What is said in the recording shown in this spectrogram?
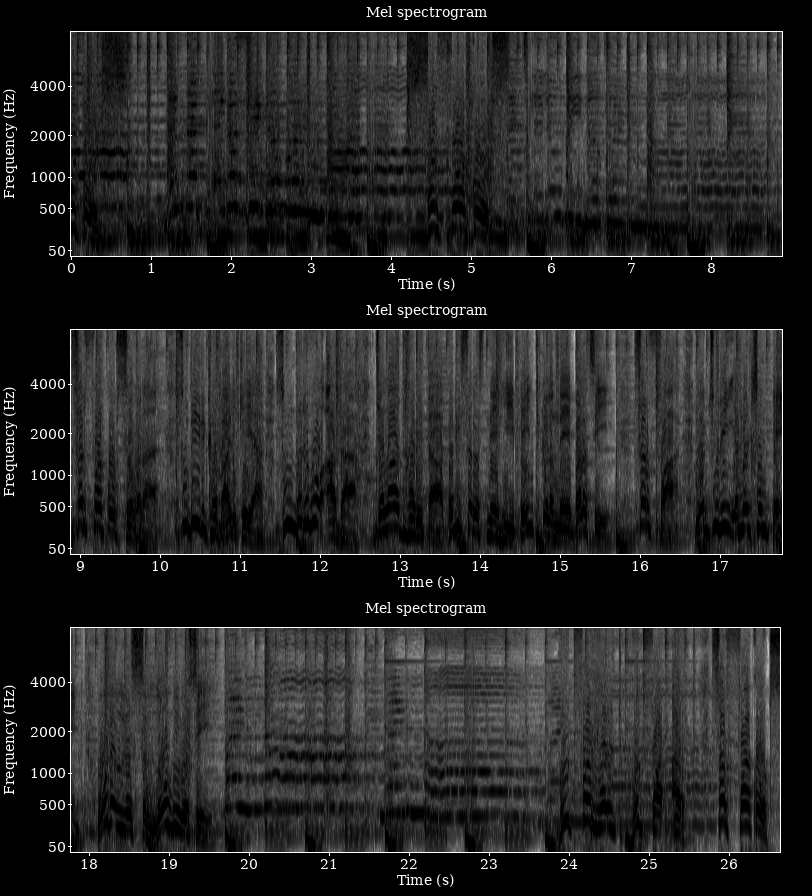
Quotes ನನ್ನ ಕನಸಿನ ಬಣ್ಣ ಸರ್ಫಾ ಕೋಟ್ಸ್ ಚೆಲುವಿನ ಬಣ್ಣ ಸರ್ಫಾ ಕೋಟ್ಸ್ ರವರ ಸುದೀರ್ಘ ಬಾಳಿಕೆಯ ಸುಂದರವೂ ಆದ ಜಲಾಧಾರಿತ ಪರಿಸರ ಸ್ನೇಹಿ ಪೇಂಟ್ಗಳನ್ನೇ ಬಳಸಿ Surfa luxury emulsion paint odourless low VOC ಬಣ್ಣ ಬಣ್ಣ good for health good for earth Surfa coats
